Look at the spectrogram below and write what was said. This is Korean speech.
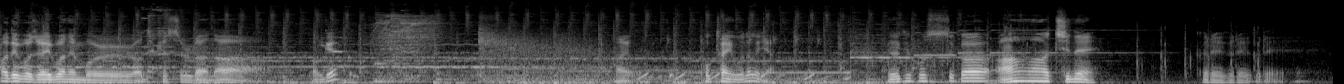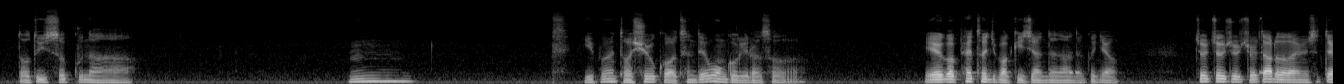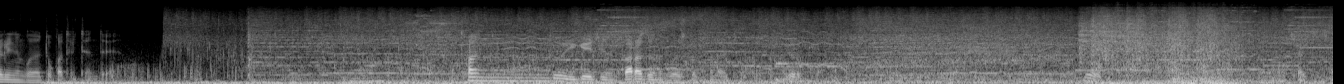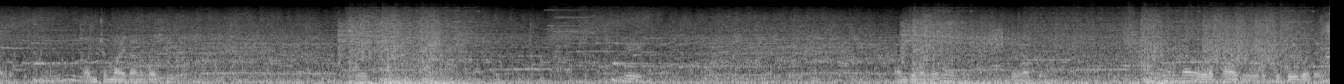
어디 보자 이번엔 뭘 어떻게 쓸라나? 번개? 아이고 폭탄이구나 그냥. 여기 보스가 아 지네. 그래 그래 그래. 너도 있었구나. 음. 이번엔 더 쉬울 것 같은데 원곡이라서. 얘가 패턴이 바뀌지 않는 한은 그냥 쫄쫄쫄쫄 따라다니면서 때리는 거는 똑같을 텐데 탄도 이게 지금 깔아두는 거에서 더 편할 테고 이렇게 잘, 잘, 엄청 많이 나는 거지 예. 언제나면은 내가 또 맨날 올라타가지고 이렇게 끌고 다니고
